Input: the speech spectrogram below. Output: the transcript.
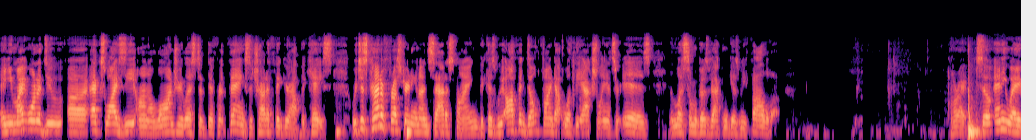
and you might want to do uh, X Y Z on a laundry list of different things to try to figure out the case," which is kind of frustrating and unsatisfying because we often don't find out what the actual answer is unless someone goes back and gives me follow up. All right. So anyway,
